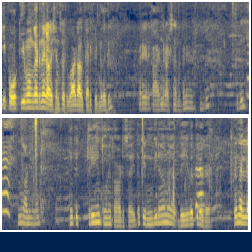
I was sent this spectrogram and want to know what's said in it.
ഈ പോക്കിമോൻ കാർഡിന്റെ കളക്ഷൻസ് ഒരുപാട് ആൾക്കാർക്ക് ഉണ്ട്. ഇതൊക്കെ ഇവരൊക്കെ കാർഡിന്റെ കളക്ഷൻ ഉണ്ട്. പിന്നെ ഇത് ഇത് ഒന്ന് കാണിക്കുന്നു ഇതൊക്കെ ഇത്രയും തോന്നെ കാർഡ്സാണ് ഇതൊക്കെ എന്തിനാന്ന് ദൈവത്തിനറിയാം. ഇതൊന്നല്ല.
